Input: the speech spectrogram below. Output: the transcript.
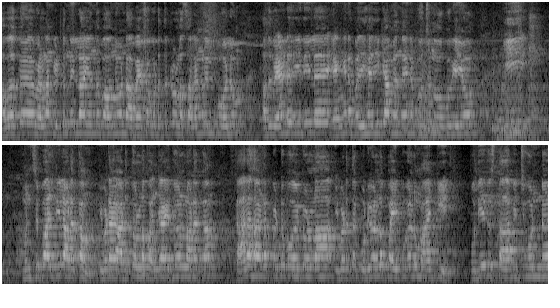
അവർക്ക് വെള്ളം കിട്ടുന്നില്ല എന്ന് പറഞ്ഞുകൊണ്ട് അപേക്ഷ കൊടുത്തിട്ടുള്ള സ്ഥലങ്ങളിൽ പോലും അത് വേണ്ട രീതിയിൽ എങ്ങനെ പരിഹരിക്കാം എന്നതിനെ കുറിച്ച് നോക്കുകയോ ഈ മുനിസിപ്പാലിറ്റിയിലടക്കം ഇവിടെ അടുത്തുള്ള പഞ്ചായത്തുകളിലടക്കം കാലഹരണപ്പെട്ടു പോയിട്ടുള്ള ഇവിടുത്തെ കുടിവെള്ള പൈപ്പുകൾ മാറ്റി പുതിയത് സ്ഥാപിച്ചുകൊണ്ട്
